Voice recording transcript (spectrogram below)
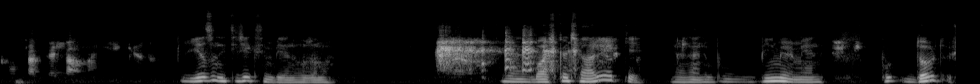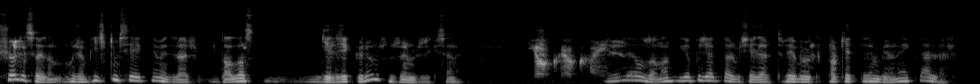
kontratlarını da alman gerekiyordu. Yazın iteceksin birini o zaman. Yani başka çare yok ki. Yani hani bu, bilmiyorum yani. Bu dört şöyle sayalım hocam hiç kimseye eklemediler. Dallas gelecek görüyor musunuz önümüzdeki sene? Yok yok hayır. E, o zaman yapacaklar bir şeyler. Trey Burke paketlerin birine eklerler.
